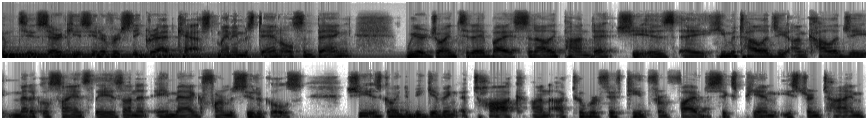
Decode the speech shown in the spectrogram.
welcome to Syracuse University GradCast. My name is Dan Olson Bang. We are joined today by Sonali Pandey. She is a hematology oncology medical science liaison at AMAG Pharmaceuticals. She is going to be giving a talk on October 15th from 5 to 6 p.m. Eastern Time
